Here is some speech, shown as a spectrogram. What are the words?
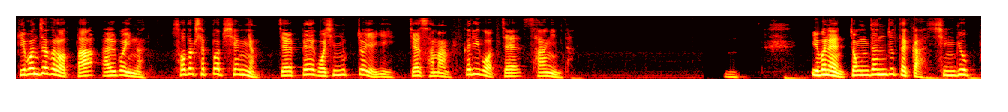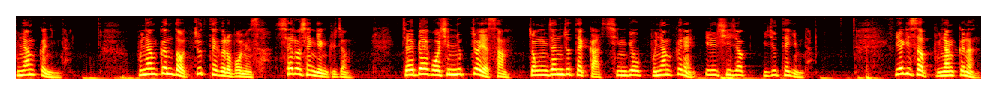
기본적으로 다 알고 있는 소득세법 시행령 제156조의 2, 제3항 그리고 제4항입니다. 음. 이번엔 종전주택과 신규 분양권입니다. 분양권도 주택으로 보면서 새로 생긴 규정 제156조의 3 종전주택과 신규 분양권의 일시적 이주택입니다. 여기서 분양권은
